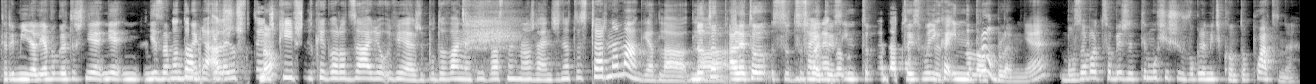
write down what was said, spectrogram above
terminal. Ja w ogóle też nie, nie, nie zapomnę. No dobra, ale już wtyczki no? wszelkiego rodzaju, wiesz, budowanie jakichś własnych narzędzi, no to jest czarna magia dla. No to, ale to, to, słuchaj, to jest, in, to, to jest Monika inny problem, nie? Bo zobacz sobie, że ty musisz już w ogóle mieć konto płatne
